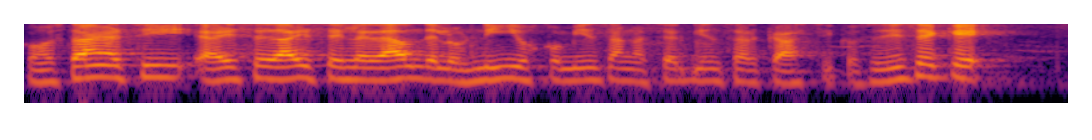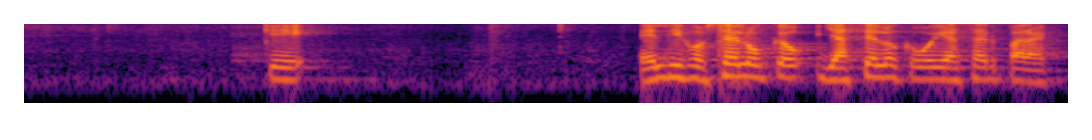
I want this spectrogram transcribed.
Cuando están así, a esa edad, es la edad donde los niños comienzan a ser bien sarcásticos. Se dice que, que él dijo, sé lo que, ya sé lo que voy a hacer para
